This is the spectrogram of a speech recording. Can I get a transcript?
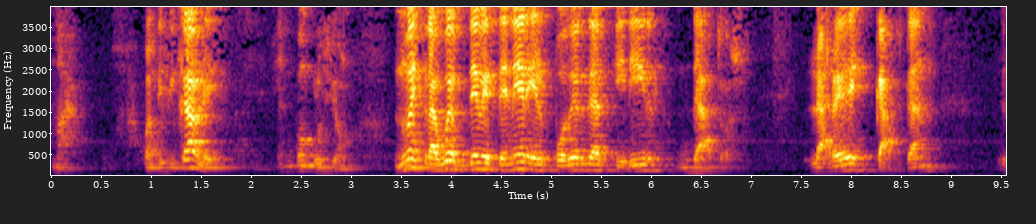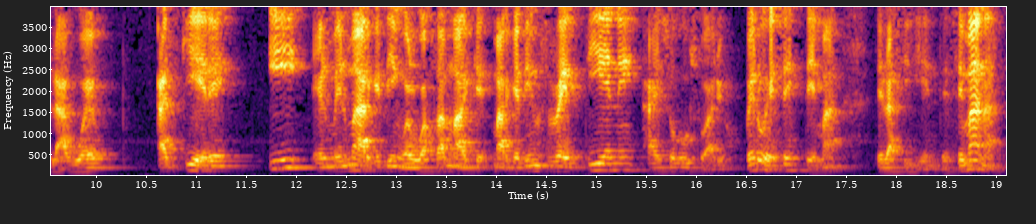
más, más cuantificables. En conclusión, nuestra web debe tener el poder de adquirir datos. Las redes captan, la web adquiere y el mail marketing o el WhatsApp marketing retiene a esos usuarios. Pero ese es tema de la siguiente semana.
